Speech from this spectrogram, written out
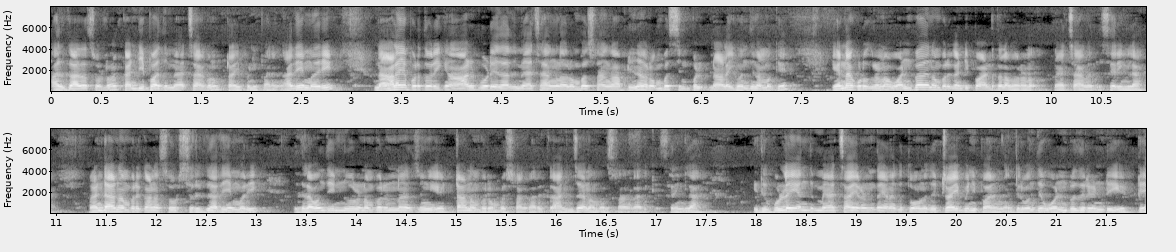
அதுக்காக தான் சொல்கிறோம் கண்டிப்பாக அது மேட்ச் ஆகணும் ட்ரை பண்ணி பாருங்கள் அதே மாதிரி நாளைய பொறுத்த வரைக்கும் ஆல் போர்டு ஏதாவது மேட்ச் ஆகலாம் ரொம்ப ஸ்ட்ராங்காக அப்படின்னா ரொம்ப சிம்பிள் நாளைக்கு வந்து நமக்கு என்ன கொடுக்குறோன்னா ஒன்பது நம்பர் கண்டிப்பாக இடத்துல வரணும். மேட்ச் ஆகுது. சரிங்களா? ரெண்டாம் நம்பருக்கான சோர்ஸ் இருக்குது அதே மாதிரி இதில் வந்து இன்னொரு நம்பர் என்ன வச்சுக்கோங்க எட்டாம் நம்பர் ரொம்ப ஸ்ட்ராங்காக இருக்குது அஞ்சாம் நம்பர் ஸ்ட்ராங்காக இருக்குது சரிங்களா? இதுக்குள்ளே எந்த மேட்ச் ஆயிரும்னு தான் எனக்கு தோணுது. ட்ரை பண்ணி பாருங்கள் இதில் வந்து ஒன்பது ரெண்டு எட்டு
